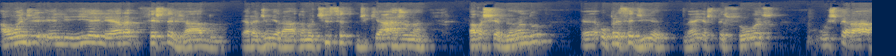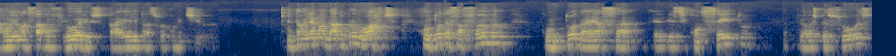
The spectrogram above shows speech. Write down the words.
aonde ele ia, ele era festejado, era admirado. A notícia de que Arjuna estava chegando é, o precedia, né? e as pessoas o esperavam e lançavam flores para ele e para sua comitiva. Então ele é mandado para o norte, com toda essa fama, com toda essa esse conceito pelas pessoas.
